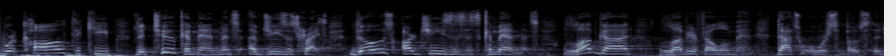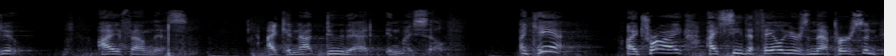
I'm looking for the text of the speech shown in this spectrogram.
We're called to keep the two commandments of Jesus Christ. Those are Jesus' commandments. Love God, love your fellow man. That's what we're supposed to do. I found this. I cannot do that in myself. I can't. I try. I see the failures in that person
